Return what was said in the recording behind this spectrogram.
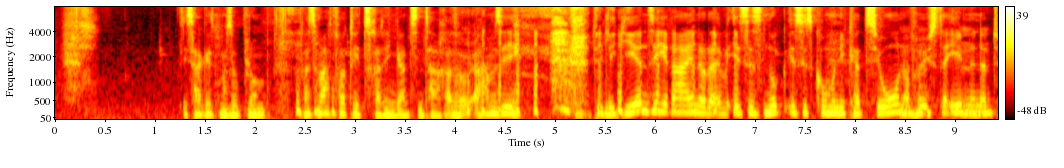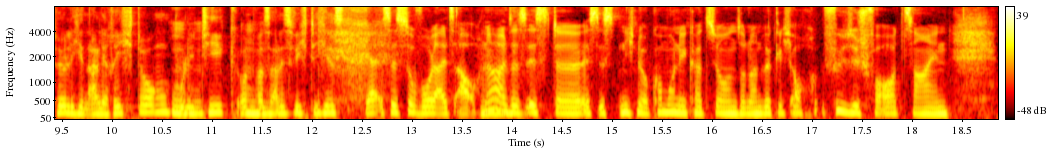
ich sage jetzt mal so plump, was macht Frau Tetzra den ganzen Tag? Also haben Sie, delegieren Sie rein oder ist es nur, ist es Kommunikation mhm. auf höchster Ebene mhm. natürlich in alle Richtungen, mhm. Politik und mhm. was alles wichtig ist? Ja, es ist sowohl als auch. Ne? Mhm. Also es ist, äh, es ist nicht nur Kommunikation, sondern wirklich auch physisch vor Ort sein.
